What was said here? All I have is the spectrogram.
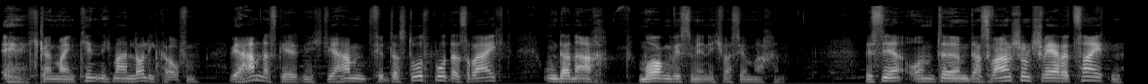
ey, ich kann mein Kind nicht mal ein Lolli kaufen. Wir haben das Geld nicht. Wir haben für das Toastbrot, das reicht und danach, morgen wissen wir nicht, was wir machen. Wisst ihr? Und ähm, das waren schon schwere Zeiten.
